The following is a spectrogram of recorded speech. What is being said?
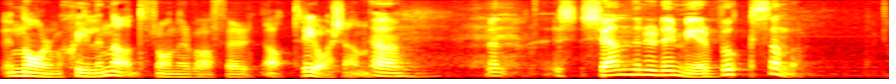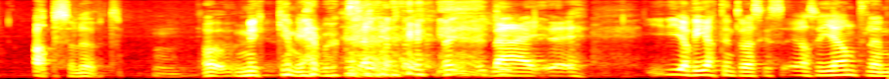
enorm skillnad från när det var för ja, tre år sedan. Ja. Men känner du dig mer vuxen då? Absolut. Ja, Mycket mer vuxen. Nej, eh, Jag vet inte vad jag ska säga. Alltså egentligen,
